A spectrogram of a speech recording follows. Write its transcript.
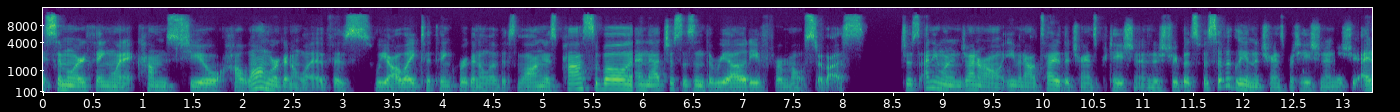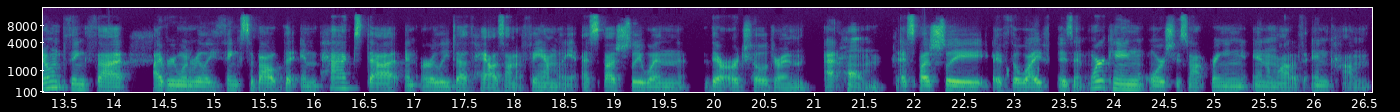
a similar thing when it comes to how long we're going to live is we all like to think we're going to live as long as possible. And that just isn't the reality for most of us just anyone in general, even outside of the transportation industry, but specifically in the transportation industry, I don't think that everyone really thinks about the impact that an early death has on a family, especially when there are children at home, especially if the wife isn't working or she's not bringing in a lot of income.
